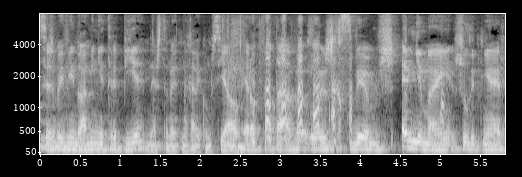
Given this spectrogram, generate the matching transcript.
Seja bem-vindo à minha terapia nesta noite na Rádio Comercial. Era o que faltava. Hoje recebemos a minha mãe, Júlia Pinheiro.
